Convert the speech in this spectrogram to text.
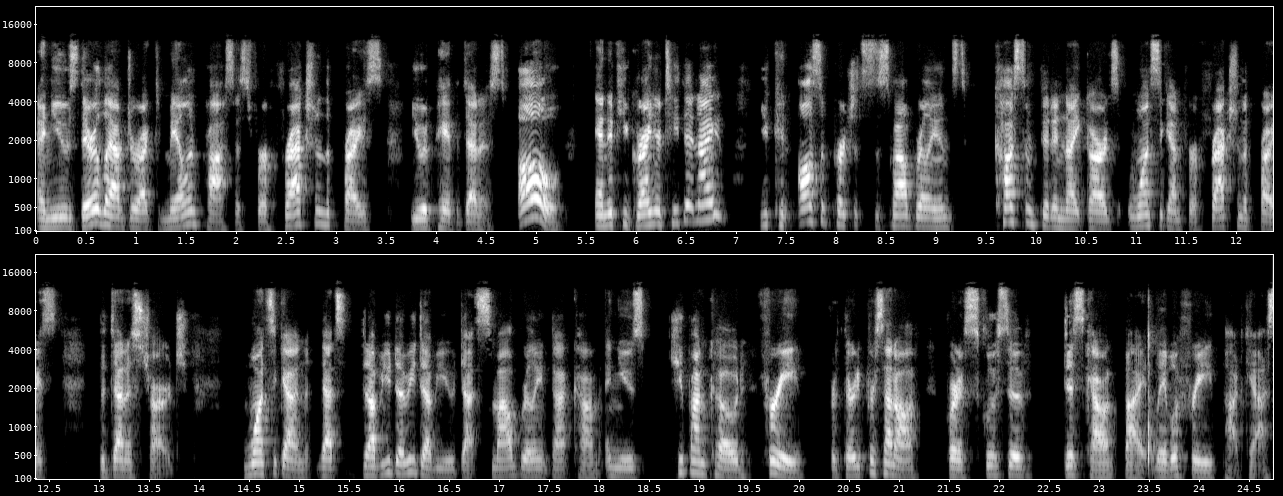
and use their lab direct mail-in process for a fraction of the price you would pay at the dentist. Oh, and if you grind your teeth at night, you can also purchase the Smile Brilliant's custom fitted night guards once again for a fraction of the price the dentist charge. Once again, that's www.smilebrilliant.com and use coupon code FREE for 30% off for an exclusive discount by Label Free Podcast.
